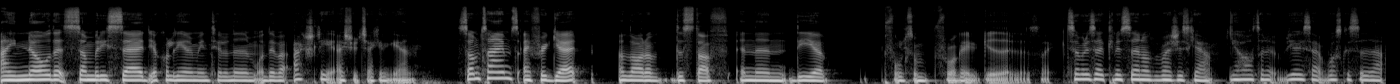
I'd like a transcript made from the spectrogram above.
I know that somebody said, jag kollade igenom min telonym och det var actually I should check it again. Sometimes I forget a lot of the stuff and then det är folk som frågar grejer. It's like, somebody said, kan du säga något på persiska? Jag hatar det. Jag är såhär, vad ska jag säga?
